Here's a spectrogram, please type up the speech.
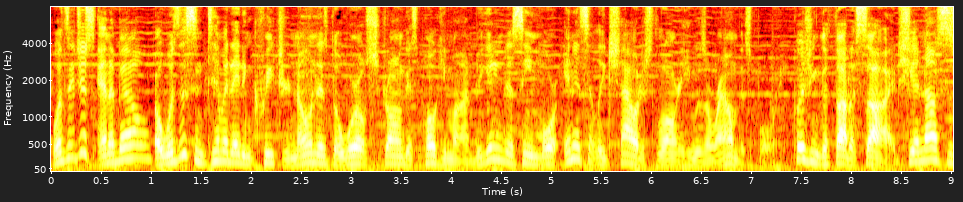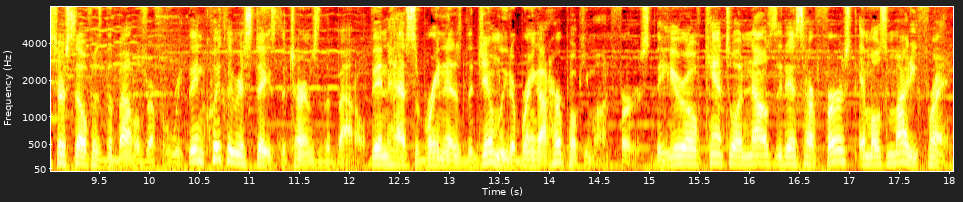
Was it just Annabelle? Or was this intimidating creature known as the world's strongest Pokemon beginning to seem more innocently childish the longer he was around this boy? Pushing the thought aside, she announces herself as the battle's referee, then quickly restates the terms of the battle, then has Sabrina as the gym leader bring out her Pokemon first. The hero of Kanto announces it as her first and most mighty friend,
